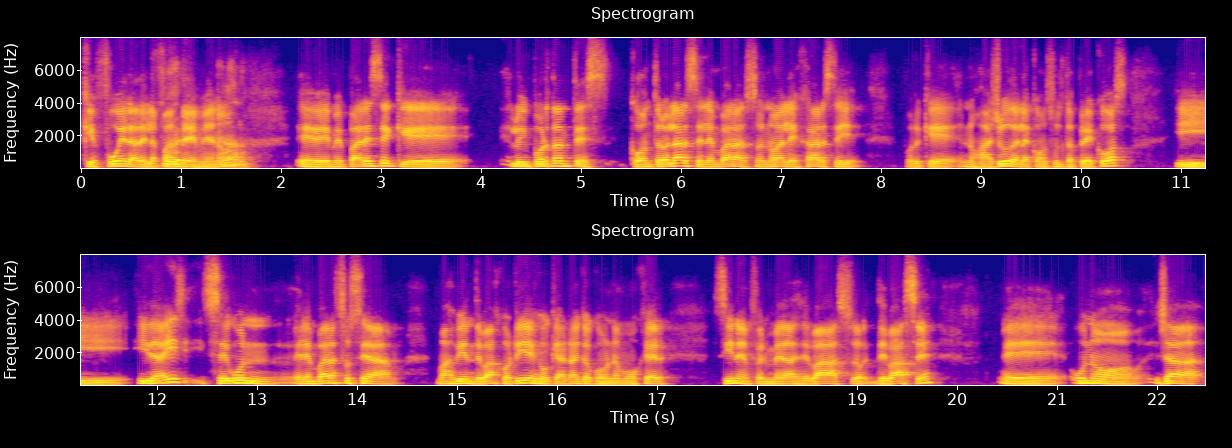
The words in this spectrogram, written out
que fuera de la pandemia, ¿no? Me parece que lo importante es controlarse el embarazo, no alejarse, porque nos ayuda la consulta precoz. Y, de ahí, según el embarazo sea más bien de bajo riesgo, que arranca con una mujer sin enfermedades de, de base, eh, uno ya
